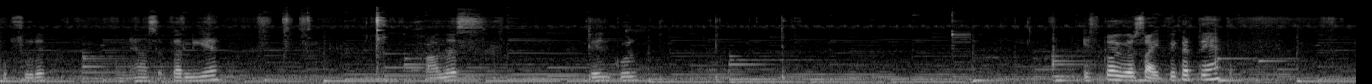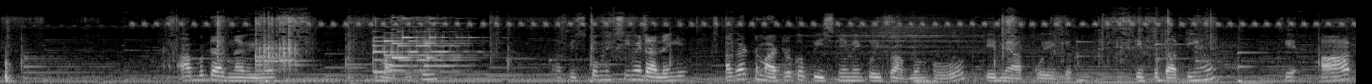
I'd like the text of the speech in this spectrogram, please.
खूबसूरत हमने हासिल कर लिया खालस, बिल्कुल। इसको इवर साइड पे करते हैं। अब डालना वीवर टमाटर की। अब इसको मिक्सी में डालेंगे। अगर टमाटर को पीसने में कोई प्रॉब्लम हो तो मैं आपको एक टिप बताती हूँ कि आप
